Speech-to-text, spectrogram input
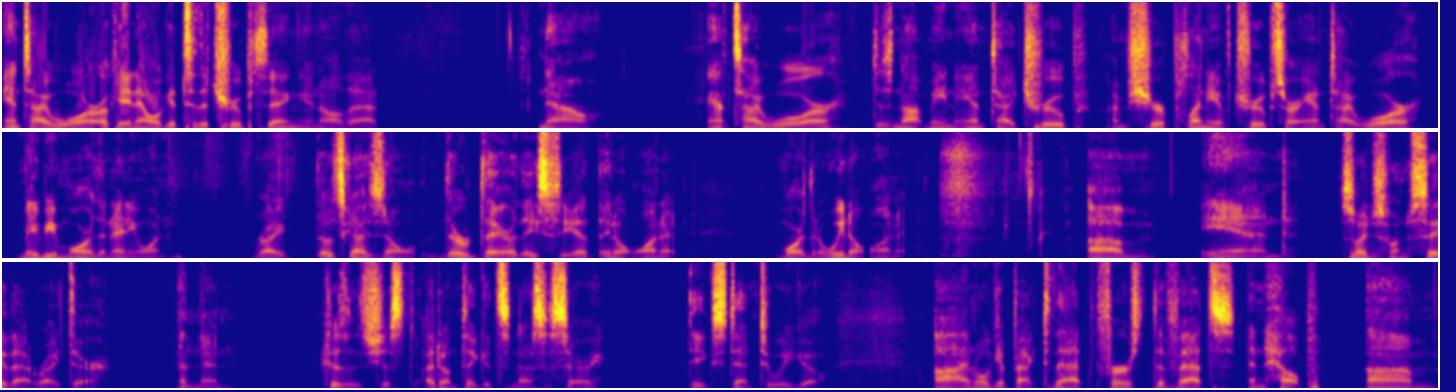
Anti war. Okay, now we'll get to the troop thing and all that. Now, anti war does not mean anti troop. I'm sure plenty of troops are anti war, maybe more than anyone, right? Those guys don't, they're there, they see it, they don't want it more than we don't want it. Um, and so I just want to say that right there. And then, because it's just, I don't think it's necessary, the extent to we go. Uh, and we'll get back to that. First, the vets and help. Um,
